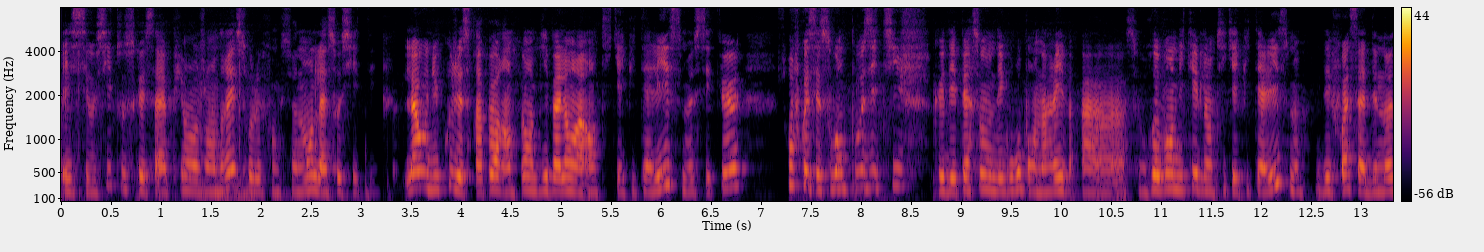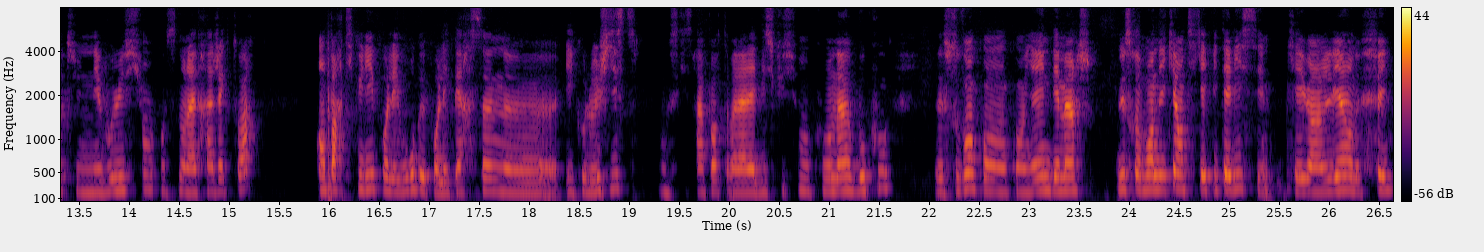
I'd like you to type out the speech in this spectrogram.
Et c'est aussi tout ce que ça a pu engendrer sur le fonctionnement de la société. Là où, du coup, j'ai ce rapport un peu ambivalent à anticapitalisme, c'est que trouve que c'est souvent positif que des personnes ou des groupes en arrivent à se revendiquer de l'anticapitalisme. Des fois, ça dénote une évolution aussi dans la trajectoire, en particulier pour les groupes et pour les personnes euh, écologistes. Donc, ce qui se rapporte à la discussion qu'on a beaucoup. Euh, souvent, quand, il y a une démarche de se revendiquer anticapitaliste, c'est qu'il y a eu un lien de fait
